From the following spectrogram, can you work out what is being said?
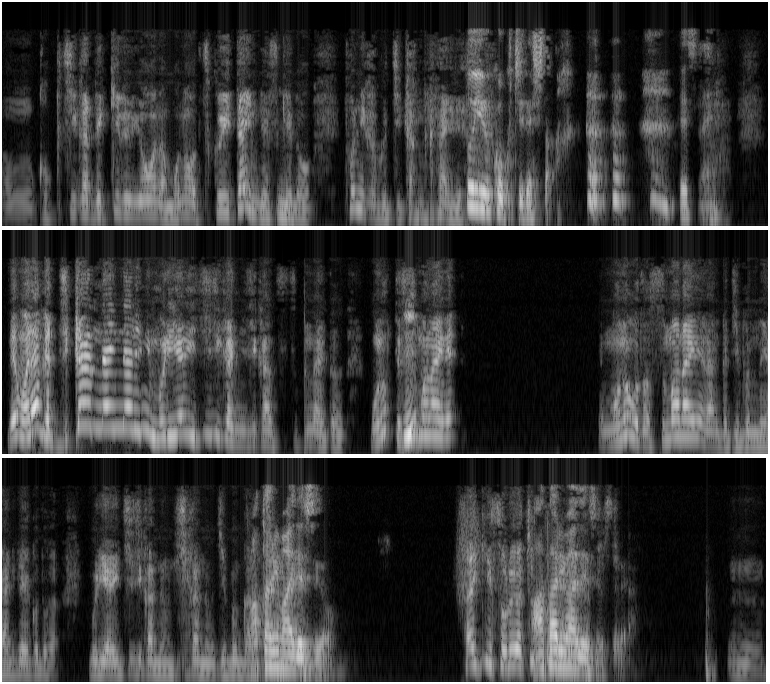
うん告知ができるようなものを作りたいんですけど、とにかく時間がないです。という告知でした。ですね。でもなんか時間ないなりに無理やり1時間2時間作んないと、物って進まないね。物事進まないね、なんか自分のやりたいことが。無理やり1時間でも2時間でも自分が。当たり前です。よ。最近それはちょっと。当たり前ですよ、そりゃ。うん。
